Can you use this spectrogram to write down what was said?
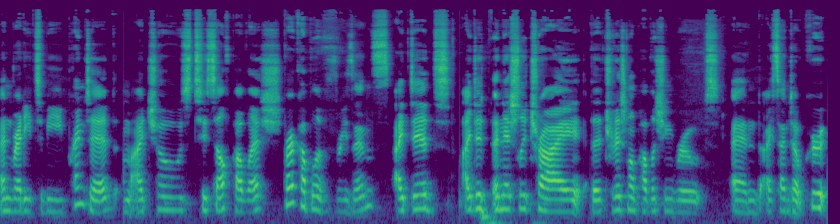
and ready to be printed, um, I chose to self-publish for a couple of reasons. I did I did initially try the traditional publishing route and I sent out que-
